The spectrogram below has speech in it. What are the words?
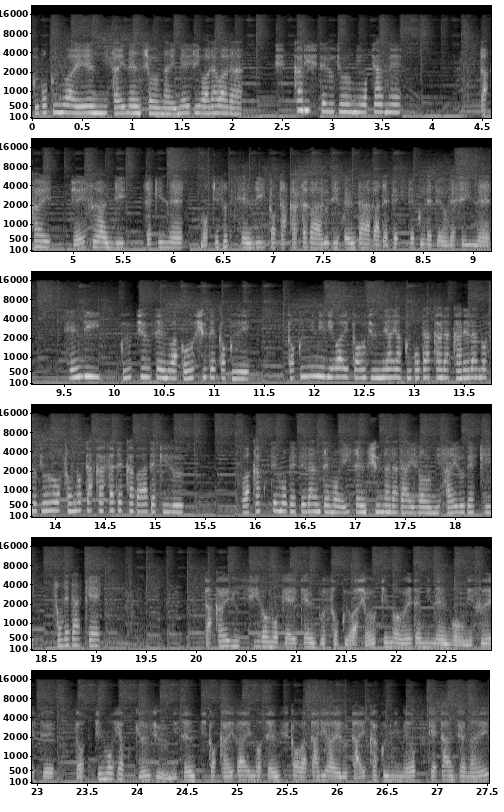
久保くんは永遠に最年少なイメージわらわら。しっかりしてる上にお茶目。高い、ジェイス・アンリ、関根、望月ヘンリーと高さがあるディフェンダーが出てきてくれて嬉しいね。ヘンリー、空中戦は攻守で得意。特に右は伊東純也や久保だから彼らの頭上をその高さでカバーできる。若くてもベテランでもいい選手なら代表に入るべき、それだけ。高井幸宏も経験不足は承知の上で2年を見据えて、どっちも192センチと海外の選手と渡り合える体格に目をつけたんじゃない？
